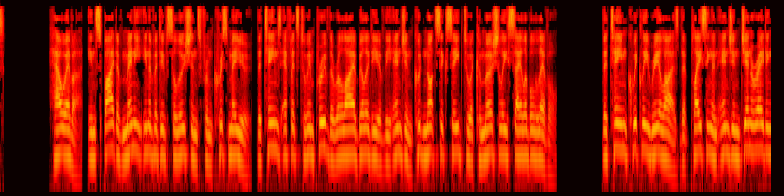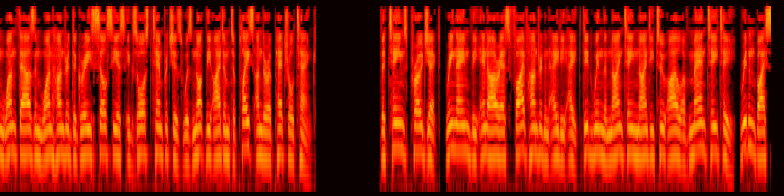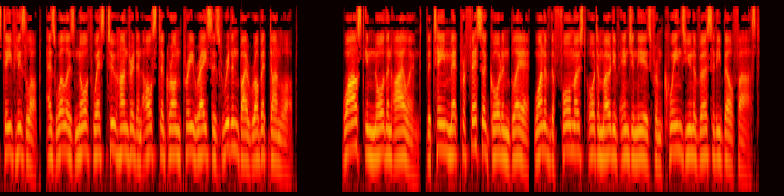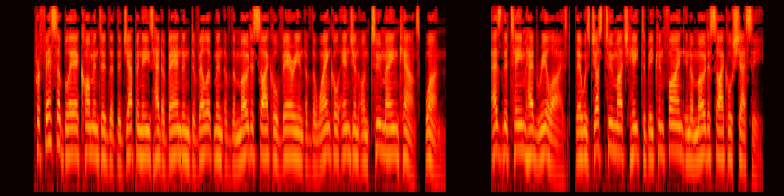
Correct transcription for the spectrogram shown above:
However, in spite of many innovative solutions from Chris Mayhew, the team's efforts to improve the reliability of the engine could not succeed to a commercially saleable level. The team quickly realized that placing an engine generating 1100 degrees Celsius exhaust temperatures was not the item to place under a petrol tank. The team's project, renamed the NRS 588 did win the 1992 Isle of Man TT, ridden by Steve Hislop, as well as Northwest 200 and Ulster Grand Prix races ridden by Robert Dunlop. Whilst in Northern Ireland, the team met Professor Gordon Blair, one of the foremost automotive engineers from Queen's University Belfast. Professor Blair commented that the Japanese had abandoned development of the motorcycle variant of the Wankel engine on two main counts, one, as the team had realized, there was just too much heat to be confined in a motorcycle chassis.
